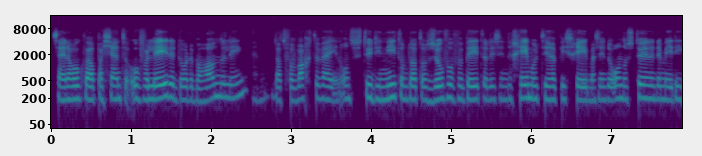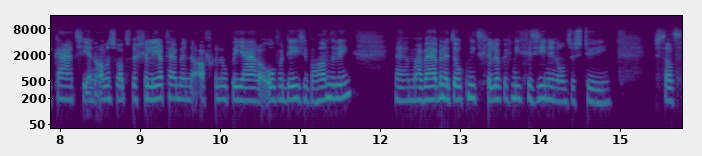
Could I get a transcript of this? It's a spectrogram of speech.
zijn er ook wel patiënten overleden door de behandeling. En dat verwachten wij in onze studie niet, omdat er zoveel verbeterd is in de chemotherapie-schema's, in de ondersteunende medicatie en alles wat we geleerd hebben in de afgelopen jaren over deze behandeling. Uh, maar we hebben het ook niet, gelukkig niet gezien in onze studie. Dus dat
